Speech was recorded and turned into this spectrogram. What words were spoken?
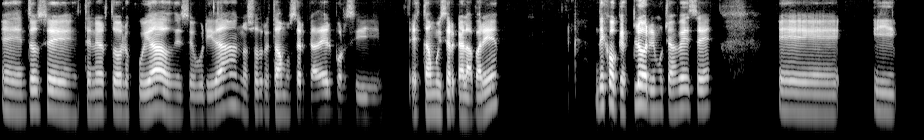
Eh, entonces, tener todos los cuidados de seguridad. Nosotros estamos cerca de él por si está muy cerca de la pared. Dejo que explore muchas veces. eh, y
